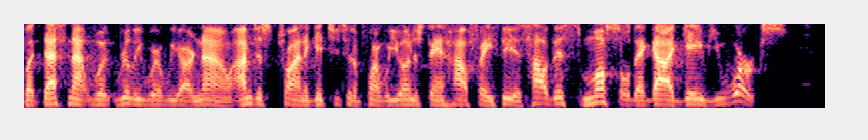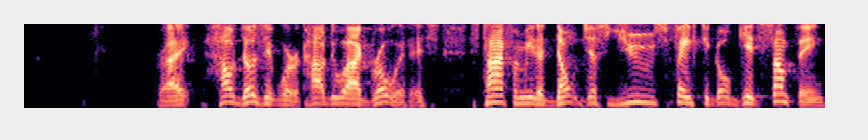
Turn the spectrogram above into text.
but that's not what really where we are now. I'm just trying to get you to the point where you understand how faith is, how this muscle that God gave you works. Right? How does it work? How do I grow it? It's it's time for me to don't just use faith to go get something,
